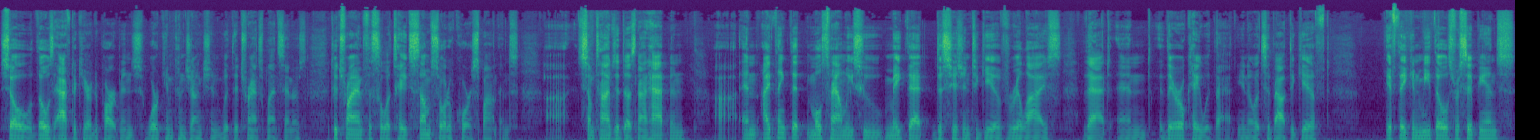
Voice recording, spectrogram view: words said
So those aftercare departments work in conjunction with the transplant centers to try and facilitate some sort of correspondence. Uh, sometimes it does not happen. Uh, and I think that most families who make that decision to give realize that, and they're okay with that. You know, it's about the gift. If they can meet those recipients,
